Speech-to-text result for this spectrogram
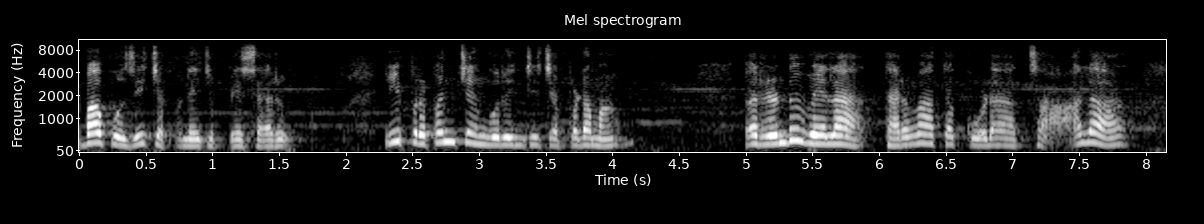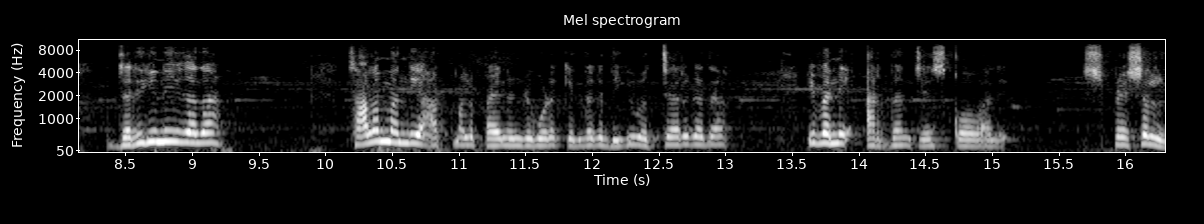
బాపూజీ చెప్పనే చెప్పేశారు. ఈ ప్రపంచం గురించి చెప్పడమా? రెండు వేల తర్వాత కూడా చాలా జరిగినాయి కదా. చాలామంది ఆత్మల పైనుండి కూడా కిందకి దిగి వచ్చారు కదా. ఇవన్నీ అర్థం చేసుకోవాలి. స్పెషల్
